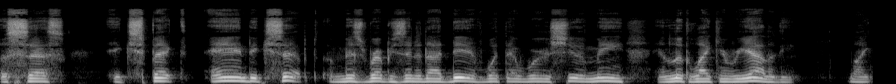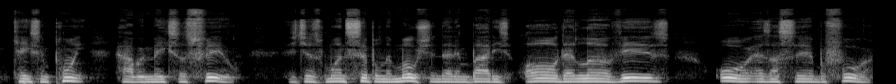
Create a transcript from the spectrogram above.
assess, expect, and accept a misrepresented idea of what that word should mean and look like in reality. Like, case in point, how it makes us feel. It's just one simple emotion that embodies all that love is, or as I said before,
